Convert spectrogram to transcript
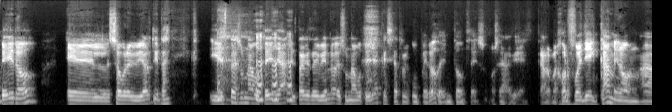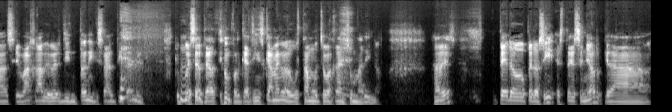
pero él sobrevivió al Titanic y esta es una botella, esta que estoy viendo es una botella que se recuperó de entonces. O sea que, a lo mejor fue Jake Cameron, a, se baja a beber gin tonics al Titanic, que puede ser otra porque a James Cameron le gusta mucho bajar en submarino. ¿Sabes? Pero, pero sí, este señor, que era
